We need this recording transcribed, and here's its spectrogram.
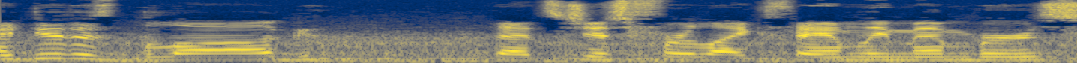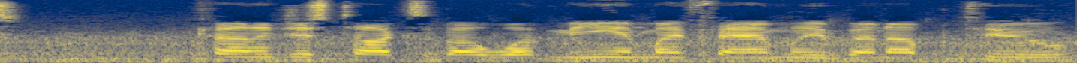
I do this blog that's just for like family members kind of just talks about what me and my family have been up to.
